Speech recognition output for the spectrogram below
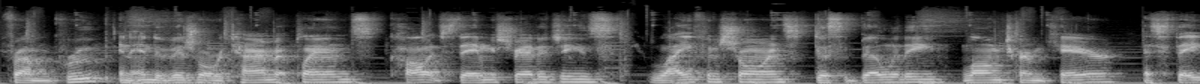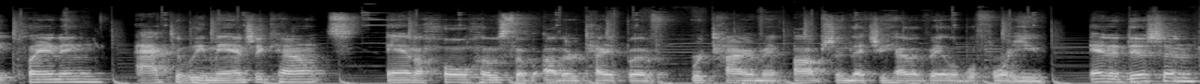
from group and individual retirement plans, college saving strategies, life insurance, disability, long term care, estate planning, actively managed accounts, and a whole host of other type of retirement option that you have available for you. In addition,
